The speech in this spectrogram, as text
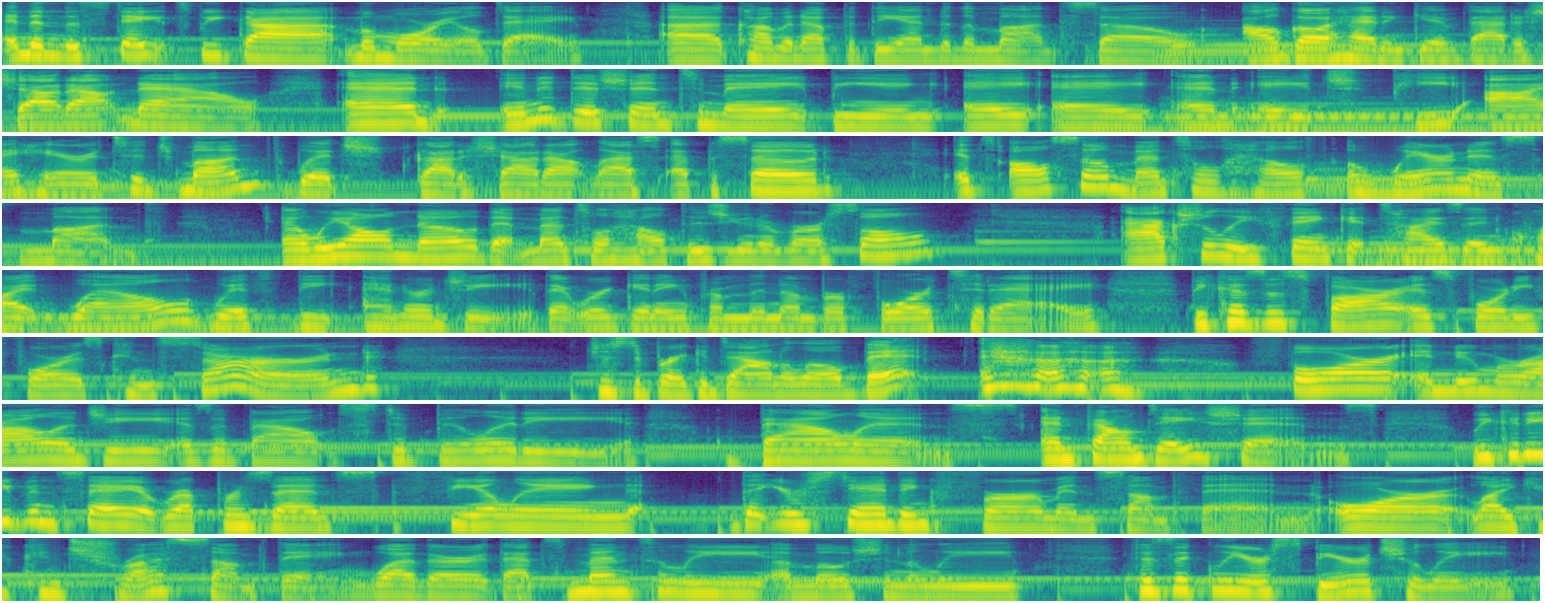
and in the States, we got Memorial Day uh, coming up at the end of the month. So I'll go ahead and give that a shout out now. And in addition to May being AANHPI Heritage Month, which got a shout out last episode, it's also Mental Health Awareness Month. And we all know that mental health is universal. I actually think it ties in quite well with the energy that we're getting from the number four today. Because as far as 44 is concerned, just to break it down a little bit, four in numerology is about stability, balance, and foundations. We could even say it represents feeling that you're standing firm in something or like you can trust something, whether that's mentally, emotionally, physically, or spiritually.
